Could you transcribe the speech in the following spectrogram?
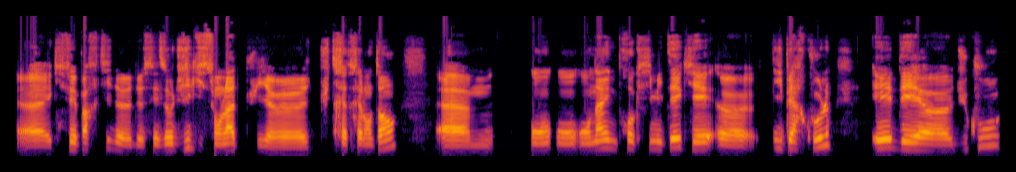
qui fait partie de, ces OG qui sont là depuis, depuis très très longtemps on, a une proximité qui est hyper cool et des du coup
